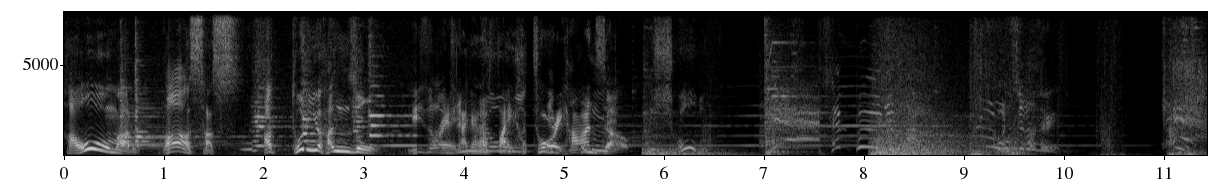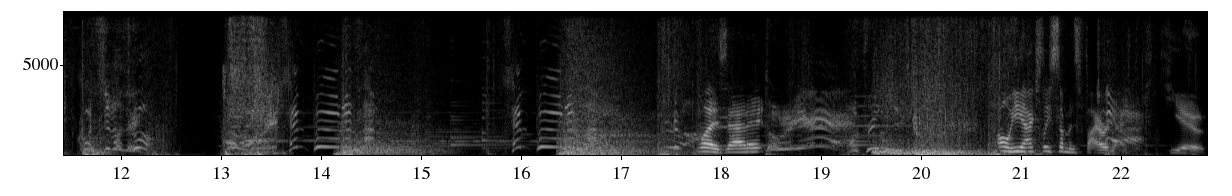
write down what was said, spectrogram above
Haohmaru vs. Hattori Hanzo. Great, I gotta fight Hattori Hanzo. Yeah, What is that it? Oh, he actually summons fire guys. Cute.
